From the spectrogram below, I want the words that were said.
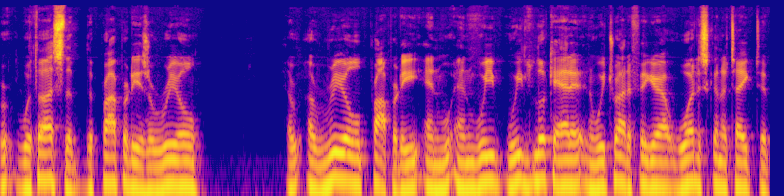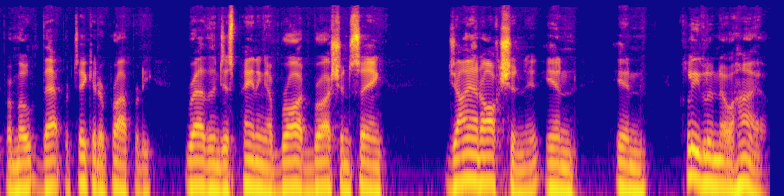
for, with us, the, the property is a real a, a, real property, and and we we look at it and we try to figure out what it's going to take to promote that particular property, rather than just painting a broad brush and saying, giant auction in in Cleveland, Ohio.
